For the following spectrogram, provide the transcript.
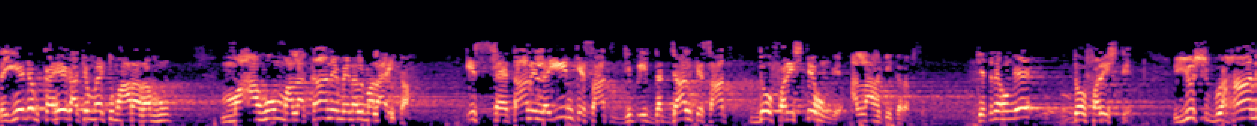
तो ये जब कहेगा कि मैं तुम्हारा रब हूँ, माहू मलकान मिनल मलाइका। इस शैतान लईन के साथ दज्जाल के साथ दो फरिश्ते होंगे, अल्लाह की तरफ़ से। कितने होंगे? दो फरिश्ते। युशबहान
